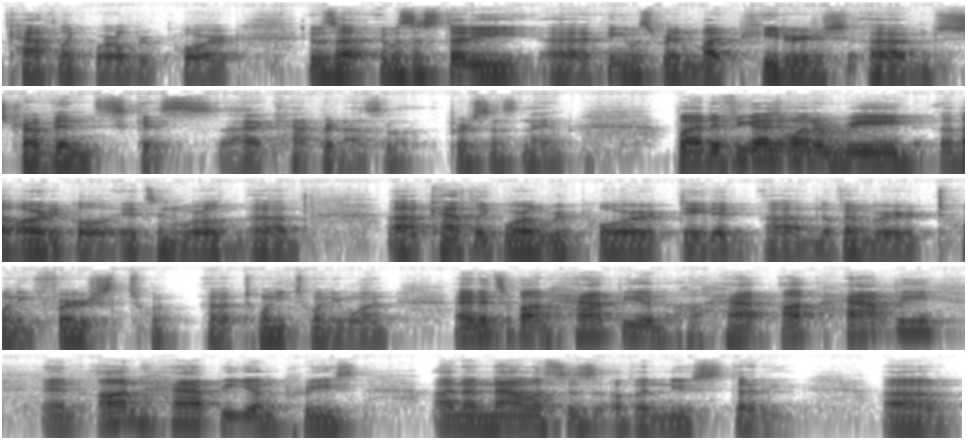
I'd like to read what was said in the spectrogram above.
Catholic World Report. It was a it was a study. Uh, I think it was written by Peter um, Stravinskas. I can't pronounce the person's name, but if you guys want to read the article, it's in World uh, uh, Catholic World Report dated um, November twenty first, uh, twenty twenty one, and it's about happy and ha- uh, happy and unhappy young priests. An analysis of a new study. Um,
